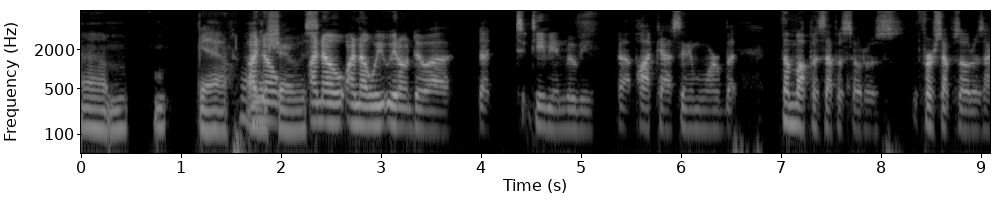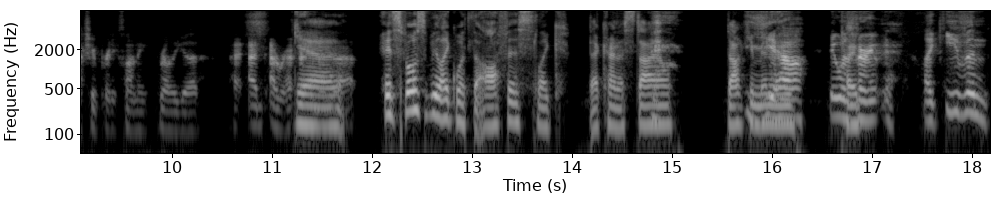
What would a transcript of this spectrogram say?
Um, yeah, other I know. shows. I know. I know. We, we don't do a, a t- TV and movie uh, podcast anymore, but the Muppets episode was the first episode was actually pretty funny, really good. I I, I re- Yeah. It's supposed to be like what The Office, like that kind of style documentary. Yeah, it was type. very like even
